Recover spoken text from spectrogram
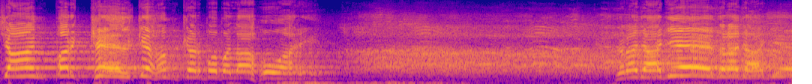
जान पर खेल के हम करबो बला हो आए। जरा जागिए जरा जागिए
